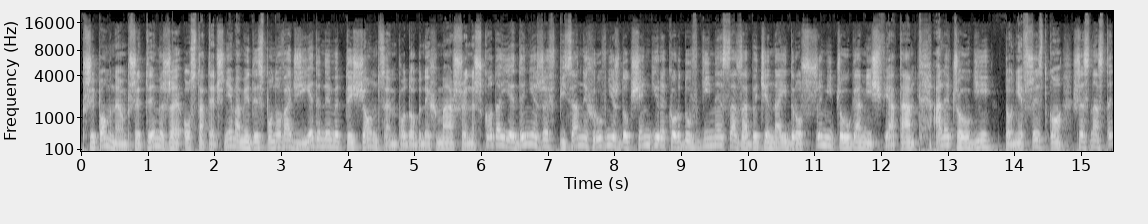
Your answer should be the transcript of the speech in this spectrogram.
Przypomnę przy tym, że ostatecznie mamy dysponować jednym tysiącem podobnych maszyn. Szkoda jedynie, że wpisanych również do Księgi Rekordów Guinnessa za bycie najdroższymi czołgami świata, ale czołgi to nie wszystko. 16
